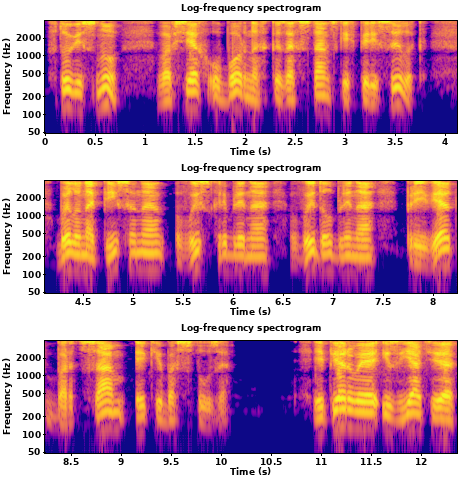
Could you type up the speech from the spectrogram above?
В ту весну во всех уборных казахстанских пересылок было написано, выскреблено, выдолблено «Привет борцам Экибастуза» и первое изъятие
